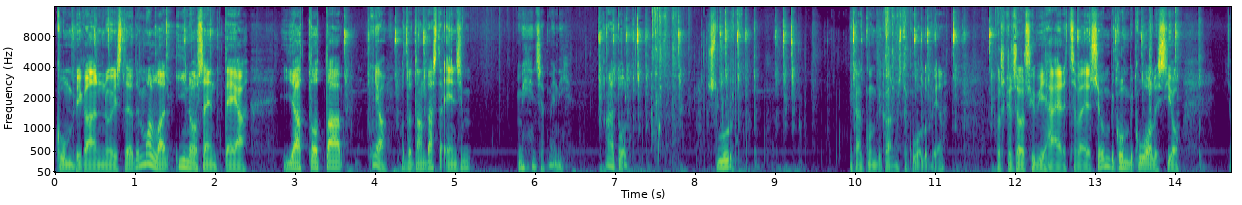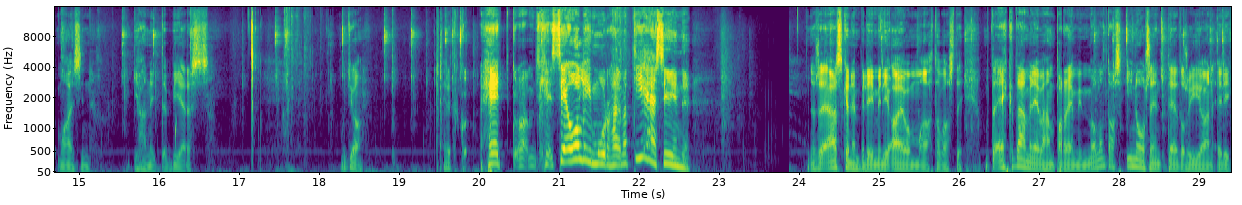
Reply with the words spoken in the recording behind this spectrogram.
kumpikaan nuista, joten me ollaan innocentteja. Ja tota, Joo, otetaan tästä ensin... Mihin se meni? Ai tuolla. Slur. Mikä kumpi kannusta kuollut vielä. Koska se olisi hyvin häiritsevä, jos jompi kumpi kuolisi jo. Ja mä olisin ihan niiden vieressä. Mut joo. Hetko. Hetko. Se oli murha ja mä tiesin! No se äskeinen peli meni aivan mahtavasti, mutta ehkä tää menee vähän paremmin. Me ollaan taas Innocentteja tosiaan, eli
